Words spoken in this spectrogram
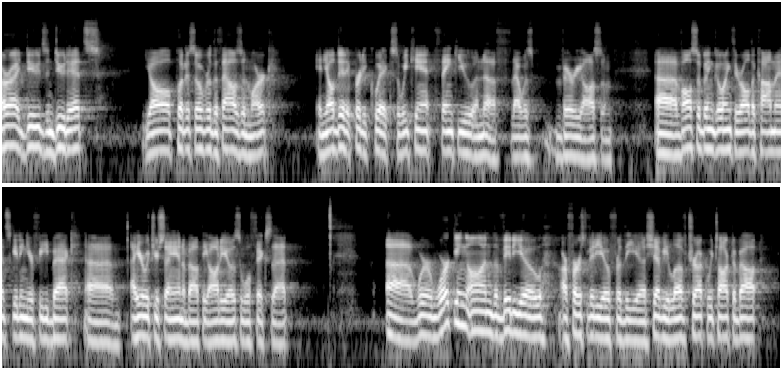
All right, dudes and dudettes, y'all put us over the thousand mark, and y'all did it pretty quick, so we can't thank you enough. That was very awesome. Uh, I've also been going through all the comments, getting your feedback. Uh, I hear what you're saying about the audio, so we'll fix that. Uh, we're working on the video, our first video for the uh, Chevy LUV truck we talked about.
